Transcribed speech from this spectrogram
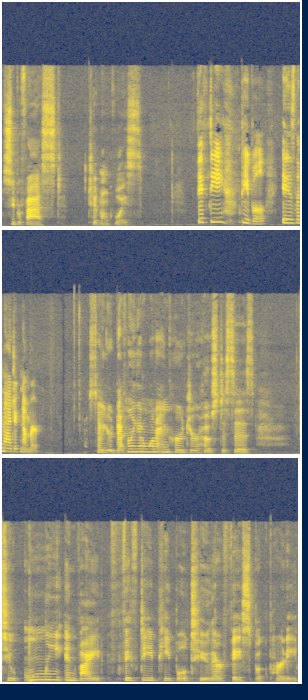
super fast chipmunk voice. 50 people is the magic number. So you're definitely going to want to encourage your hostesses to only invite 50 people to their Facebook party.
